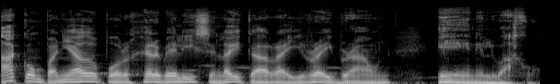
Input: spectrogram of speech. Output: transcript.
acompañado por Herb Ellis en la guitarra y Ray Brown en el bajo.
